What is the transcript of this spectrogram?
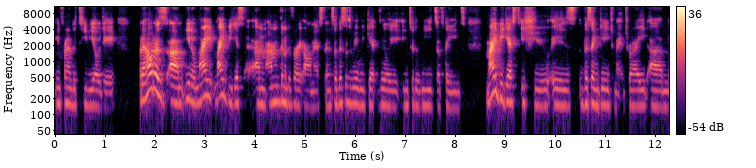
in front of the tv all day. But how does um you know my my biggest i'm gonna be very honest and so this is where we get really into the weeds of things. My biggest issue is this engagement right? Um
